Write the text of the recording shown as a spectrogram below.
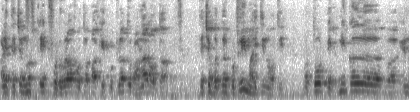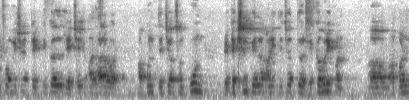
आणि त्याच्या नुसतं एक फोटोग्राफ होता बाकी कुठला तो राहणारा होता त्याच्याबद्दल कुठलीही माहिती नव्हती. मग तो टेक्निकल इन्फॉर्मेशन टेक्निकल याचे आधारावर आपण त्याच्या संपूर्ण डिटेक्शन केलं आणि त्याच्यात रिकव्हरी पण आपण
